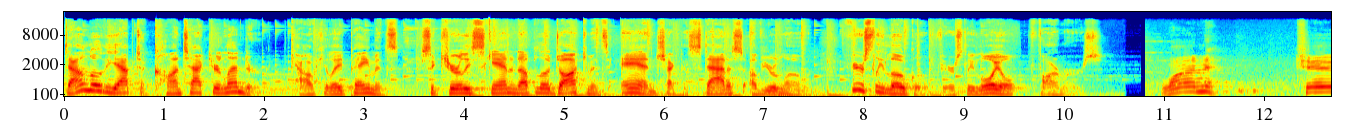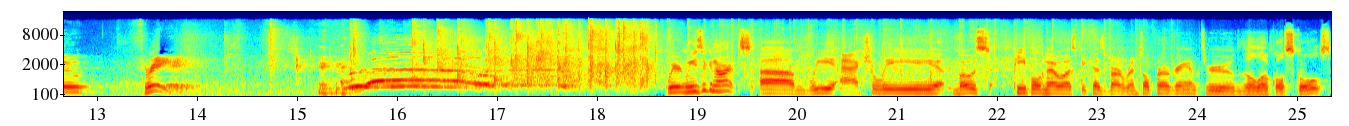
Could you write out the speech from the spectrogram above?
Download the app to contact your lender, calculate payments, securely scan and upload documents, and check the status of your loan. Fiercely local, fiercely loyal, farmers. One, two, three. We're Music and Arts. Um, we actually, most people know us because of our rental program through the local schools.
